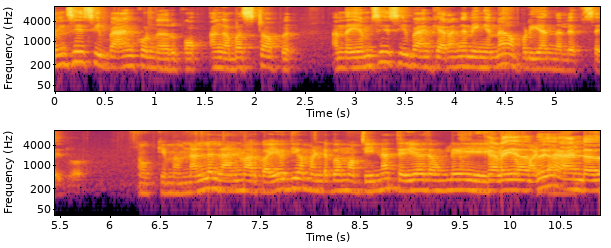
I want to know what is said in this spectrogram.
எம்சிசி பேங்க் ஒன்று இருக்கும். அங்கே பஸ் ஸ்டாப்பு அந்த எம்சிசி பேங்க் இறங்குனீங்கன்னா அப்படியே அந்த லெஃப்ட் சைடு வரும். ஓகே மேம் நல்ல லேண்ட்மார்க் அயோத்தியா மண்டபம் அப்படின்னா தெரியாதவங்களே கிடையாது. அண்ட் அது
